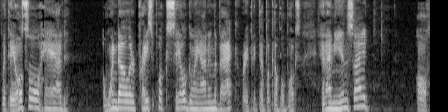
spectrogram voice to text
but they also had a $1 price book sale going on in the back where I picked up a couple books. And on the inside, oh,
